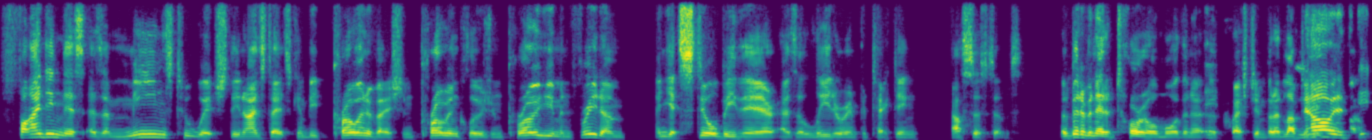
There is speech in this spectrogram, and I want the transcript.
finding this as a means to which the United States can be pro innovation, pro inclusion, pro human freedom, and yet still be there as a leader in protecting our systems a bit of an editorial more than a, a question, but I'd love to. No, it, it,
